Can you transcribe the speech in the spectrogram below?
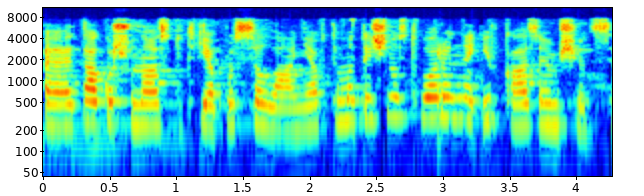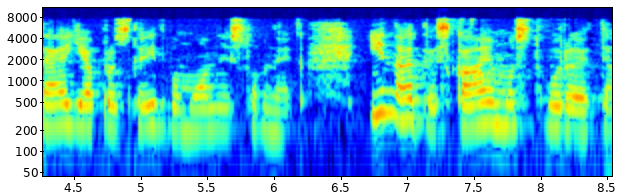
Е, також у нас тут є посилання автоматично створене, і вказуємо, що це є простий двомовний словник. І натискаємо Створити.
